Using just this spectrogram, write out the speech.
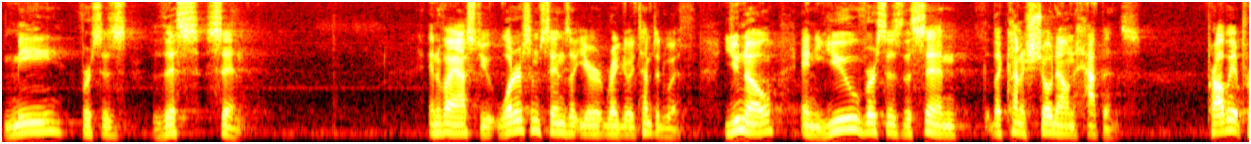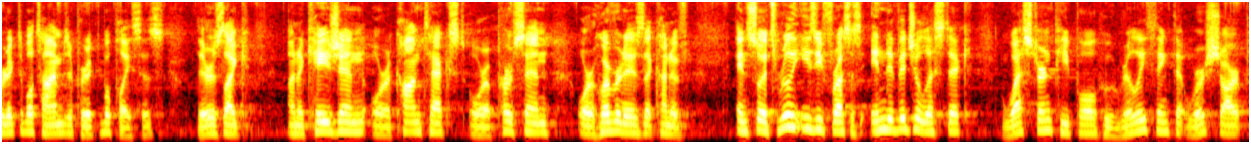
me versus this sin. And if I asked you, what are some sins that you're regularly tempted with? You know, and you versus the sin, that kind of showdown happens. Probably at predictable times or predictable places. There's like an occasion or a context or a person or whoever it is that kind of. And so it's really easy for us as individualistic Western people who really think that we're sharp.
